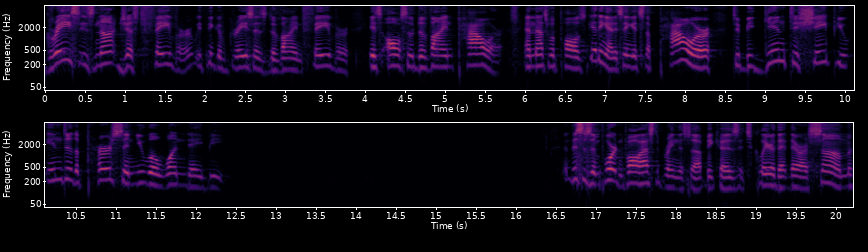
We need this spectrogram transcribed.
grace is not just favor. We think of grace as divine favor, it's also divine power. And that's what Paul's getting at. He's saying it's the power to begin to shape you into the person you will one day be. This is important. Paul has to bring this up because it's clear that there are some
